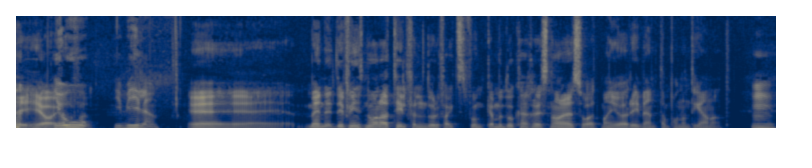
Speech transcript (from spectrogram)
Säger jag i alla Jo, fall. i bilen. Eh, men det finns några tillfällen då det faktiskt funkar, men då kanske det är snarare så att man gör det i väntan på någonting annat. Mm.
